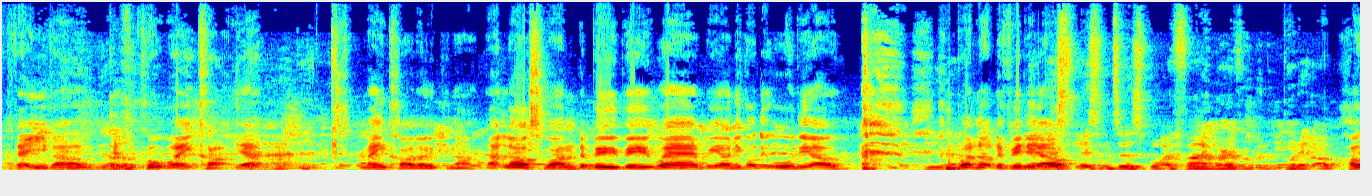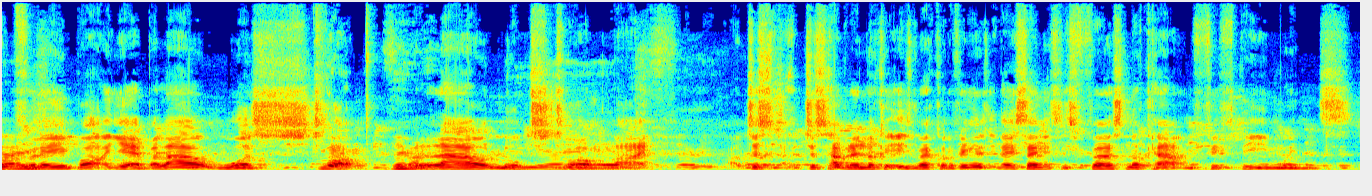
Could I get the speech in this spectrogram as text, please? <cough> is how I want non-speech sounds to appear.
There you There go. you go. Difficult weight cut. Yeah. Main card opener. That last one, the boo boo, where we only got the audio, <laughs> Yeah. but not the video. Listen, listen to the Spotify, wherever we're gonna put it up. guys. Hopefully, but yeah, Belal was strong. Very. Belal looked Yeah, strong. Like just just having a look at his record. I think they're saying it's his first knockout in 15 wins.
